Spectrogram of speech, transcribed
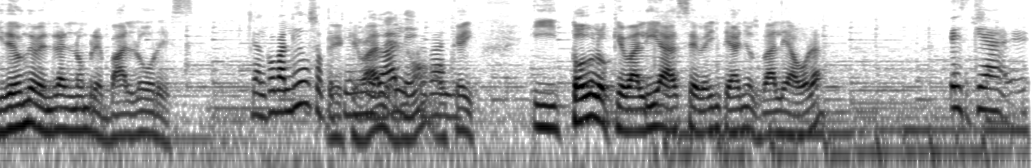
¿Y de dónde vendrá el nombre valores? De algo valioso que De tiene. que vale, vale, ¿no? que vale. Ok. ¿Y todo lo que valía hace 20 años vale ahora? Es que hay,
